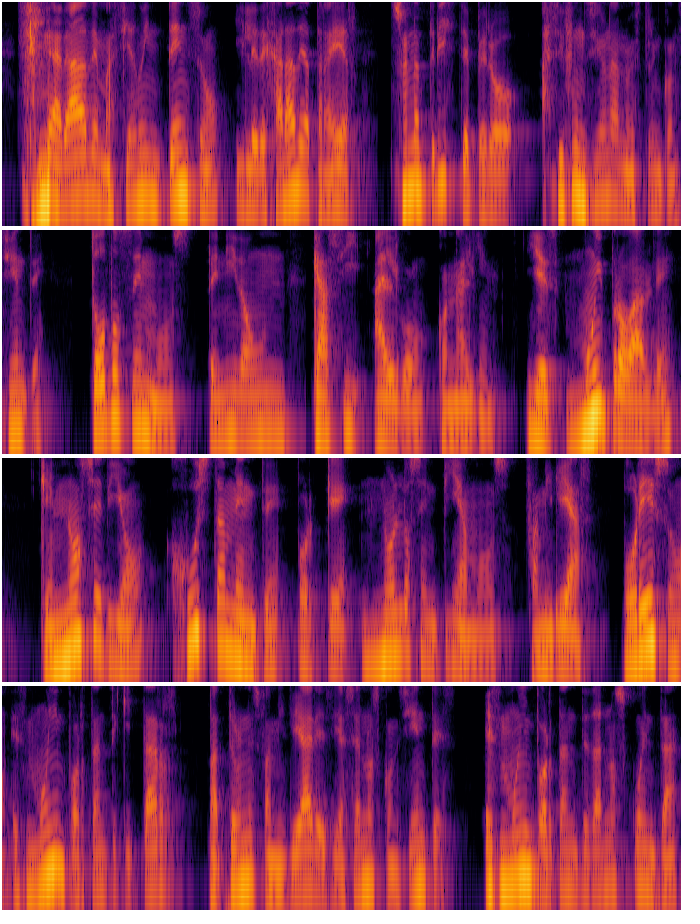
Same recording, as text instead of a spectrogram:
se le hará demasiado intenso y le dejará de atraer. Suena triste, pero así funciona nuestro inconsciente. Todos hemos tenido un casi algo con alguien y es muy probable que no se dio justamente porque no lo sentíamos familiar. Por eso es muy importante quitar patrones familiares y hacernos conscientes. Es muy importante darnos cuenta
